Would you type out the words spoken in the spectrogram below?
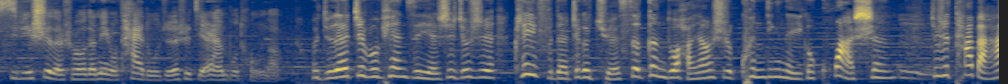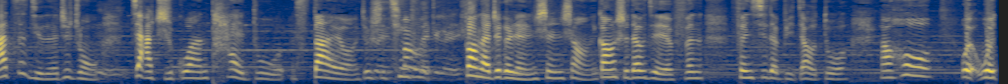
嬉皮士的时候的那种态度，我觉得是截然不同的。我觉得这部片子也是，就是 Cliff 的这个角色更多好像是昆汀的一个化身，嗯，就是他把他自己的这种价值观、态度、style，就是清楚放在这个人身上。刚刚石头姐也分分析的比较多，然后我我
